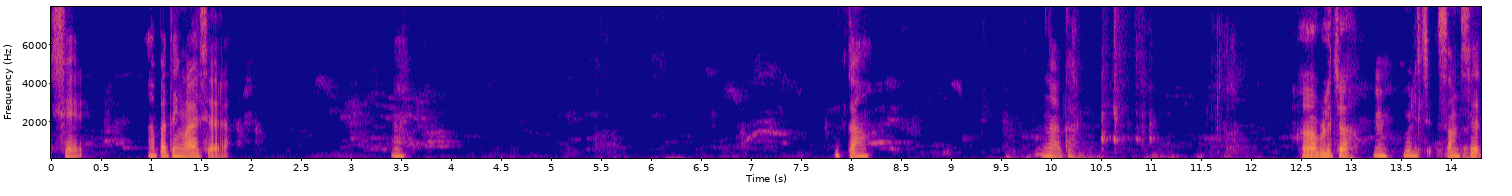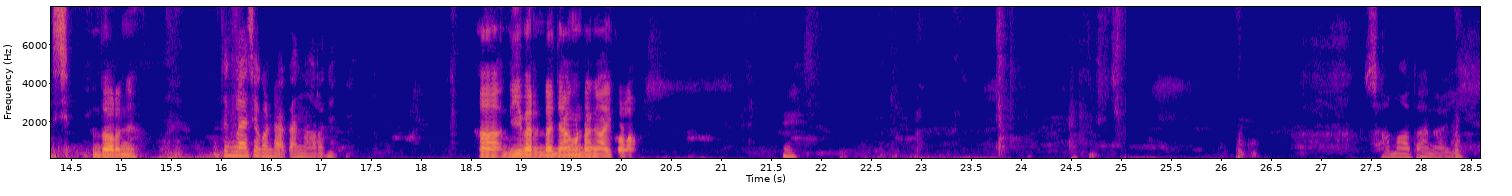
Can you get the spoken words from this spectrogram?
ശരി. അപ്പം തിങ്കളാഴ്ച വരാം. ആ വിളിച്ചാ? വിളിച്ച്. സംസാരിച്ച്. എന്താ പറഞ്ഞു? തിങ്കളാഴ്ച കൊണ്ടാക്കാന്ന് പറഞ്ഞു. ആ നീ വരണ്ട ഞാൻ കൊണ്ടങ്ങ് ആയിക്കോളാം. സമാധാനായി.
